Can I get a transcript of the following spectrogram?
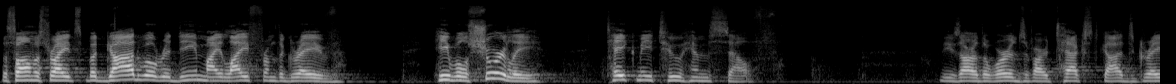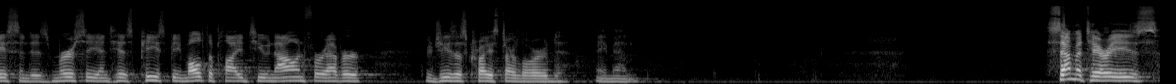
The psalmist writes, But God will redeem my life from the grave. He will surely take me to himself. These are the words of our text God's grace and His mercy and His peace be multiplied to you now and forever. Through Jesus Christ our Lord. Amen. Cemeteries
